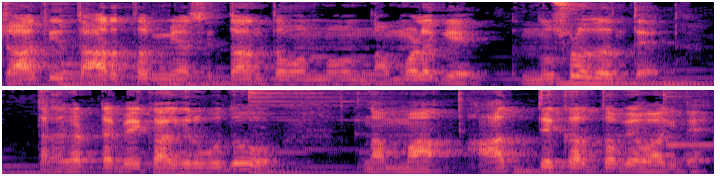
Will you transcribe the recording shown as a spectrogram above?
ಜಾತಿ ತಾರತಮ್ಯ ಸಿದ್ಧಾಂತವನ್ನು ನಮ್ಮೊಳಗೆ ನುಸುಳದಂತೆ ತಡೆಗಟ್ಟಬೇಕಾಗಿರುವುದು ನಮ್ಮ ಆದ್ಯ ಕರ್ತವ್ಯವಾಗಿದೆ.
